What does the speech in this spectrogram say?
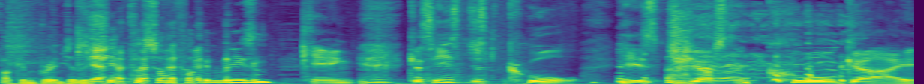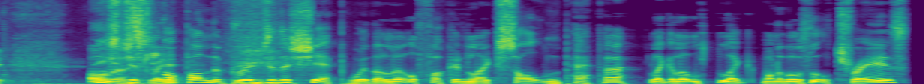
fucking bridge of the Yeah. ship for some fucking reason. King, because he's just cool. He's just a cool guy. He's just up on the bridge of the ship with a little fucking like salt and pepper, like a little like one of those little trays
